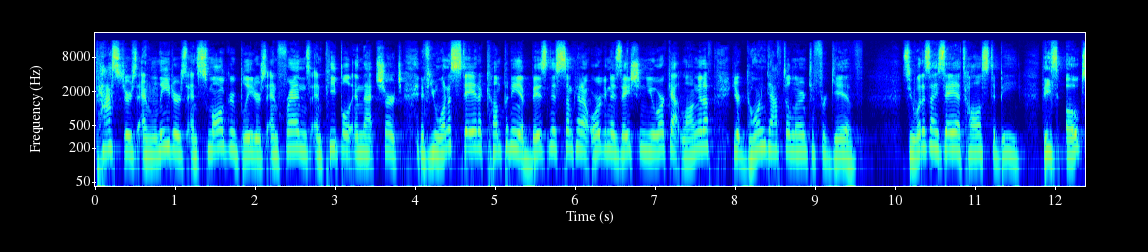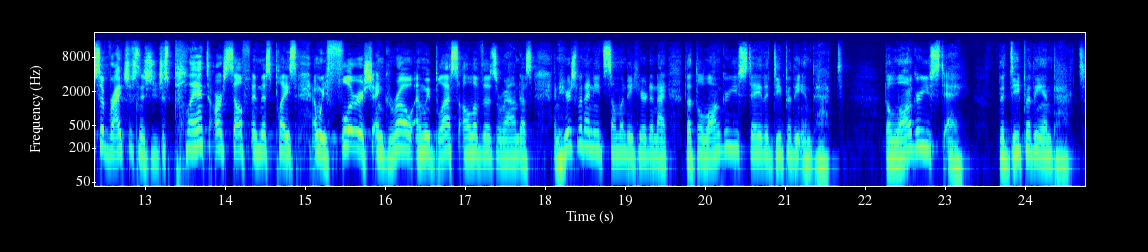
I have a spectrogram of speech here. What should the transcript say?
pastors and leaders and small group leaders and friends and people in that church. If you want to stay at a company, a business, some kind of organization you work at long enough, you're going to have to learn to forgive. See, what does Isaiah tell us to be? These oaks of righteousness. You just plant ourselves in this place and we flourish and grow and we bless all of those around us. And here's what I need someone to hear tonight that the longer you stay, the deeper the impact. The longer you stay, the deeper the impact.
